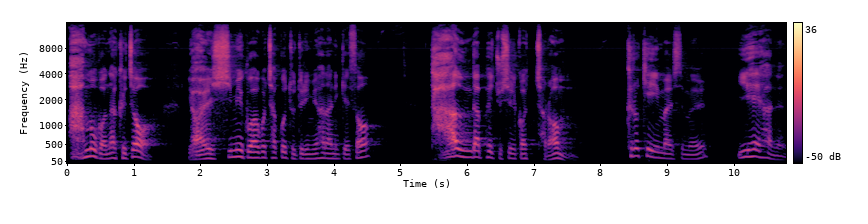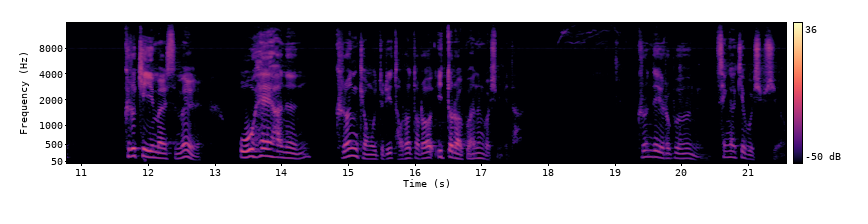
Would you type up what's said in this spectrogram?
아무거나 그저 열심히 구하고 찾고 두드리며 하나님께서 다 응답해 주실 것처럼 그렇게 이 말씀을 이해하는 그렇게 이 말씀을 오해하는 그런 경우들이 더러더러 있더라고 하는 것입니다. 그런데 여러분 생각해 보십시오.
